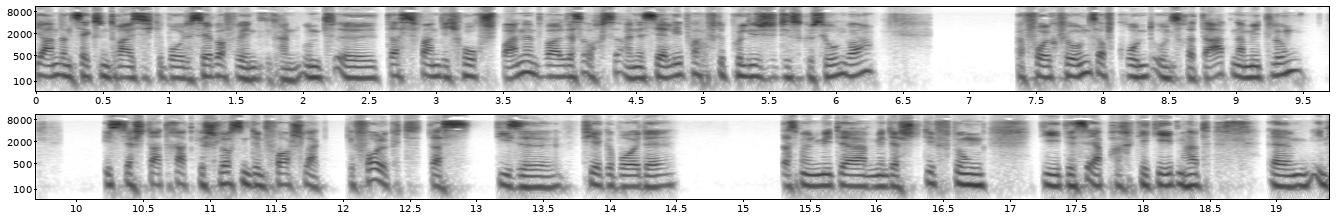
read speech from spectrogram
die anderen 36 Gebäude selber verwenden kann. Und äh, das fand ich hochspannend, weil das auch eine sehr lebhafte politische Diskussion war. Erfolg für uns aufgrund unserer Datenermittlung ist der Stadtrat geschlossen dem Vorschlag gefolgt, dass diese vier Gebäude dass man mit der, mit der Stiftung, die das Erbpacht gegeben hat, ähm, in,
